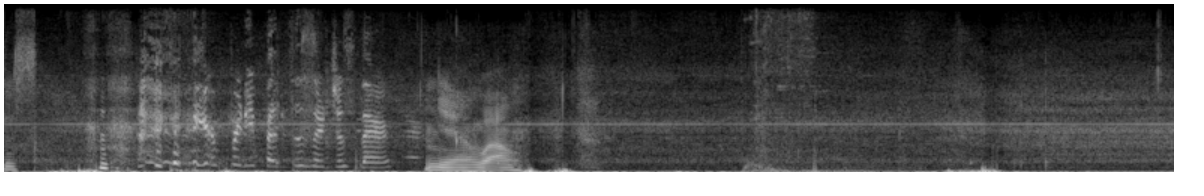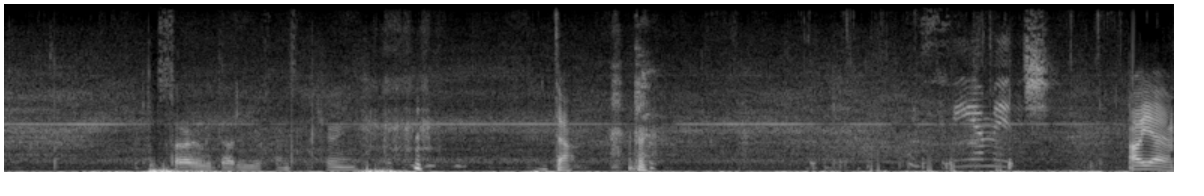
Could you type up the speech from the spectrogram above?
fences. Your pretty fences are just there. Yeah, wow. Sorry we thought of your friends featuring. So. Sandwich. Oh yeah.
